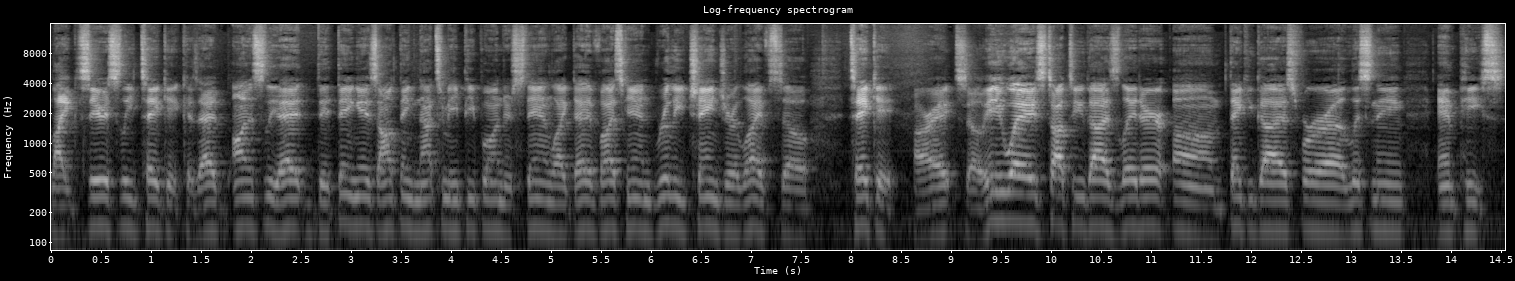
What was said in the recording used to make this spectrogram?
like seriously take it because that honestly that the thing is i don't think not too many people understand like that advice can really change your life so take it. All right. So, anyways, talk to you guys later. Um, thank you guys for uh, listening and peace.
